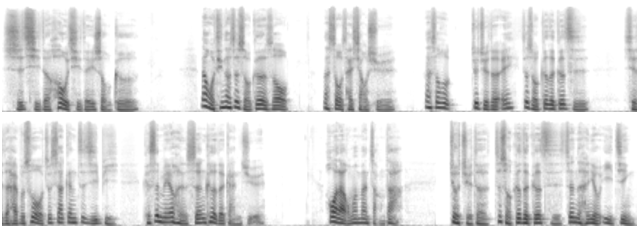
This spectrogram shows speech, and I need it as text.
时期的后期的一首歌。那我听到这首歌的时候，那时候我才小学，那时候就觉得，哎，这首歌的歌词写的还不错，就是要跟自己比，可是没有很深刻的感觉。后来我慢慢长大，就觉得这首歌的歌词真的很有意境。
